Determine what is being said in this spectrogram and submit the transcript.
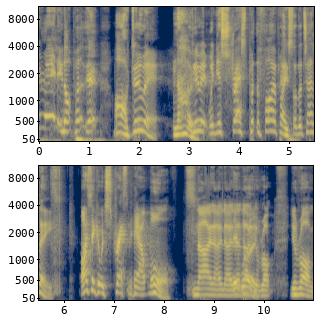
you really not put? Yeah. Oh, do it. No, Do it when you're stressed. Put the fireplace on the telly. I think it would stress me out more. No, no, no, no, It no. would. You're wrong. You're wrong.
